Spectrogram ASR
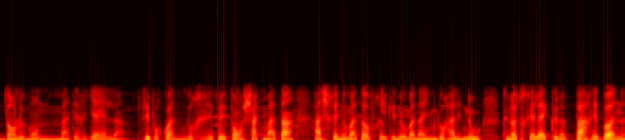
dans le monde matériel. C'est pourquoi nous répétons chaque matin, Ashrenu Matov Relkenu Manaim Goralinu, que notre élect, que notre part est bonne,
